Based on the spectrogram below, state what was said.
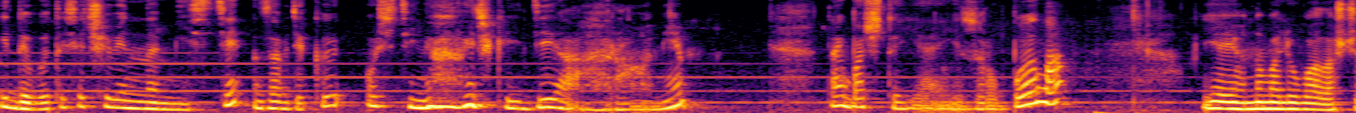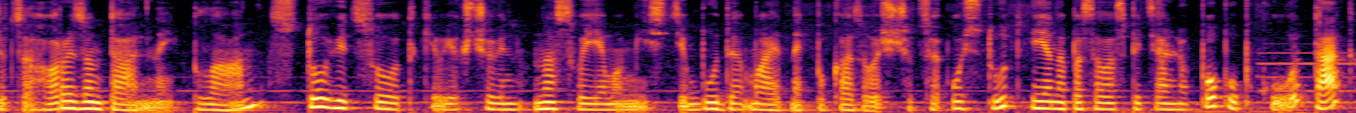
І дивитися, чи він на місці завдяки ось цій невеличкій діаграмі. Так, бачите, я її зробила. Я його намалювала, що це горизонтальний план. 100%, якщо він на своєму місці буде маятник показувати, що це ось тут. І я написала спеціально по пупку, так?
